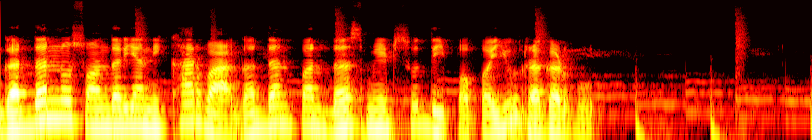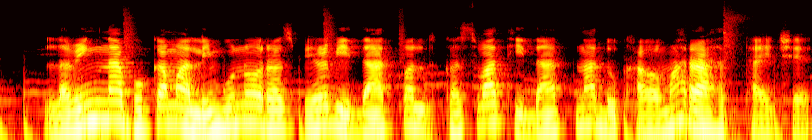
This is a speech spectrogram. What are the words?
ગરદનનું સૌંદર્ય નિખારવા ગરદન પર દસ મિનિટ સુધી પપૈયું રગડવું. લવિંગના ભૂકામાં લીંબુનો રસ ભેળવી દાંત પર ઘસવાથી દાંતના દુખાવામાં રાહત થાય છે.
